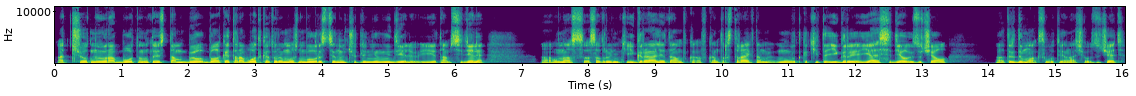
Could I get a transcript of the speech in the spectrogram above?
отчетную работу. Ну, то есть там был, была какая-то работа, которую можно было растянуть чуть ли не на неделю. И там сидели э, у нас сотрудники играли там в Counter-Strike, там, ну, вот какие-то игры. Я сидел, изучал 3D э, Max. Вот я начал изучать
